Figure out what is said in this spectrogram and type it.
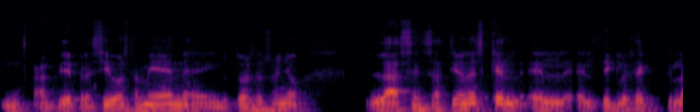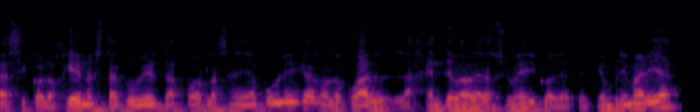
mm, antidepresivos también, eh, inductores del sueño. La sensación es que el, ciclo es que la psicología no está cubierta por la sanidad pública, con lo cual la gente va a ver a su médico de atención primaria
